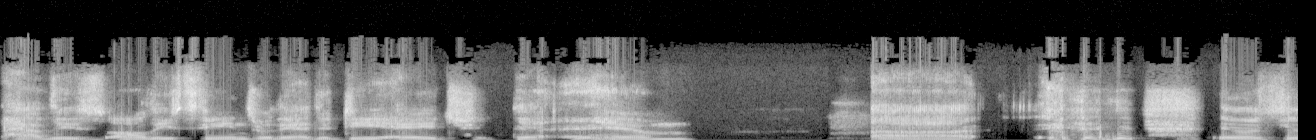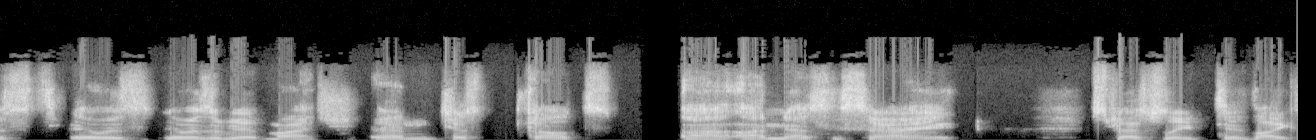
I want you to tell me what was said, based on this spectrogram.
have these all these scenes where they had to DH him, uh, it was just it was it was a bit much, and just felt uh, unnecessary, especially to like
